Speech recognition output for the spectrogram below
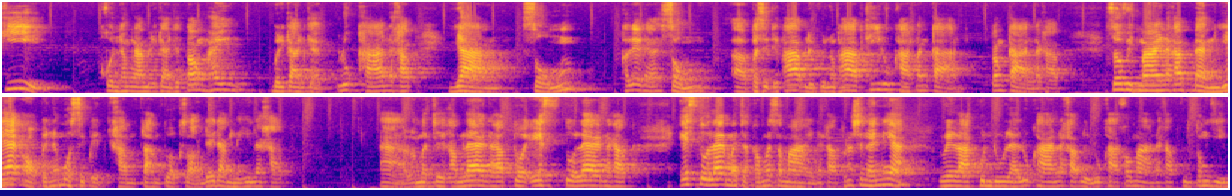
ที่คนทำงานบริการจะต้องให้ บริการแก่ลูกค้านะครับ อย่างสมเขาเรียกนะสมประสิทธิภาพหรือคุณภาพที่ลูกค้าต้องการต้องการนะครับ Service Mind นะครับแบ่งแยกออกเป็นทั้งหมด 11 คำตามตัวอักษรได้ดังนี้นะครับ อ่าเรามาเจอคำแรกนะครับตัว S ตัวแรกนะครับ S ตัวแรกมาจากคำว่าสมายนะครับ เพราะฉะนั้นเนี่ยเวลาคุณดูแลลูกค้านะครับ หรือลูกค้าเข้ามานะครับ คุณต้องยิ้ม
